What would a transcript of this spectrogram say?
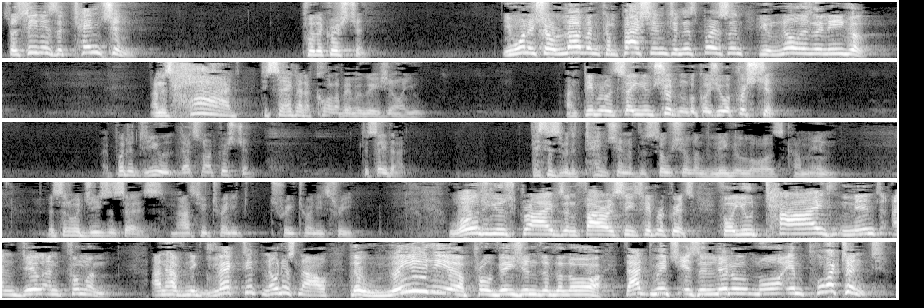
So see, there's a tension for the Christian. You want to show love and compassion to this person you know is illegal. And it's hard to say, I got to call up immigration on you. And people would say you shouldn't because you're a Christian. I put it to you, that's not Christian to say that. This is where the tension of the social and the legal laws come in. Listen to what Jesus says. Matthew 23, 23. Woe to you, scribes and Pharisees, hypocrites, for you tithe mint and dill and cumin, and have neglected, notice now, the weightier provisions of the law, that which is a little more important.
